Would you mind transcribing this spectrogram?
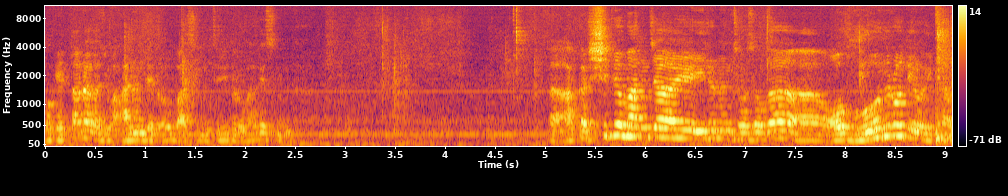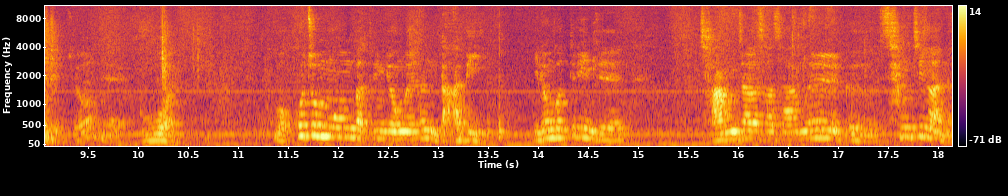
거기에 따라가지고 아는 대로 말씀을 드리도록 하겠습니다. 아, 아까 10여만 자에 이르는 저서가 어, 우원으로 되어 있다고 했죠. 예, 우원. 뭐 호존문 같은 경우에는 나비 이런 것들이 이제 장자 사상을 그 상징하는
